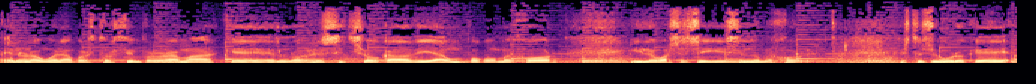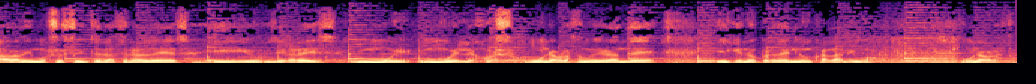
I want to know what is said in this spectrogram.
enhorabuena por estos 100 programas, que los has hecho cada día un poco mejor y lo vas a seguir siendo mejor. Estoy seguro que ahora mismo sois internacionales y llegaréis muy, muy lejos. Un abrazo muy grande y que no perdáis nunca el ánimo. Un abrazo.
